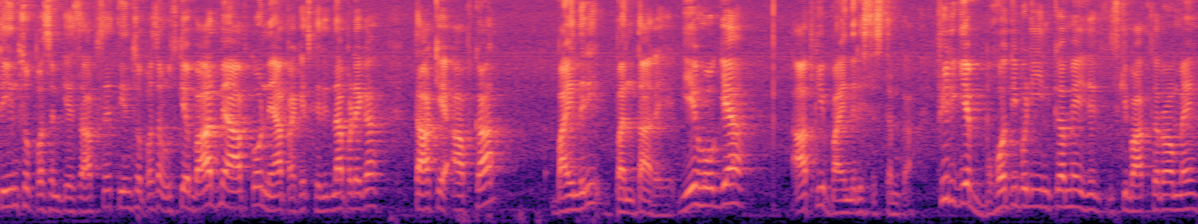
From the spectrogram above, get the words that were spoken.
300 परसेंट के हिसाब से 300 परसेंट। उसके बाद में आपको नया पैकेज खरीदना पड़ेगा ताकि आपका बाइनरी बनता रहे। ये हो गया आपकी बाइनरी सिस्टम का। फिर ये बहुत ही बड़ी इनकम है जिसकी बात कर रहा हूँ मैं,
